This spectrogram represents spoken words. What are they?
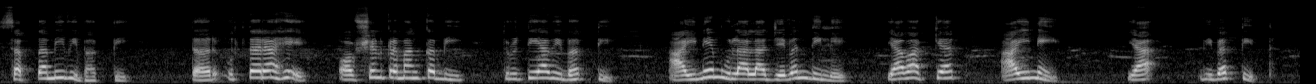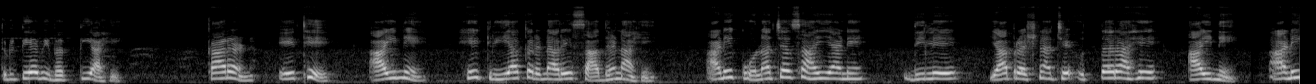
सप्तमी विभक्ती. तर उत्तर आहे ऑप्शन क्रमांक बी तृतीया विभक्ती. आईने मुलाला जेवण दिले. या वाक्यात आईने या विभक्तीत तृतीय विभक्ती आहे. कारण येथे आईने हे क्रिया करणारे साधन आहे. आणि कोणाच्या सहाय्याने दिले या प्रश्नाचे उत्तर आहे आईने. आणि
